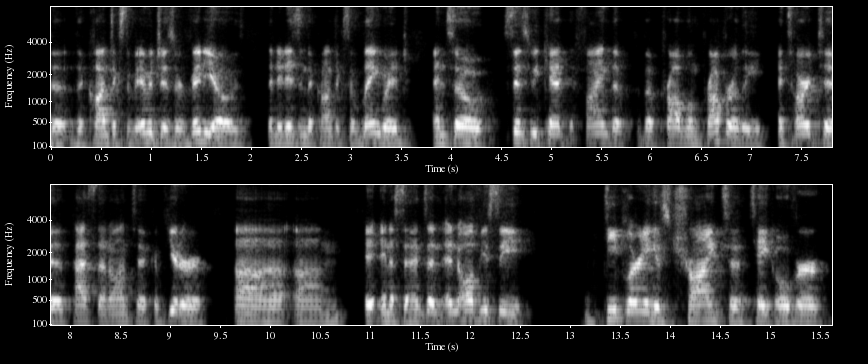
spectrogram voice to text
the the context of images or videos than it is in the context of language. And so since we can't define the the problem properly it's hard to pass that on to a computer uh, um, in a sense. And and obviously deep learning is trying to take over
